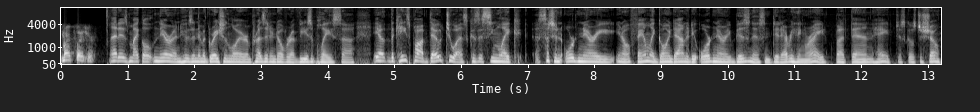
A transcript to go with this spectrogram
My pleasure. That is Michael Niren, who's an immigration lawyer and president over at Visa Place. Uh, you know, the case popped out to us because it seemed like such an ordinary, you know, family going down to do ordinary business and did everything right. But then, hey, just goes to show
